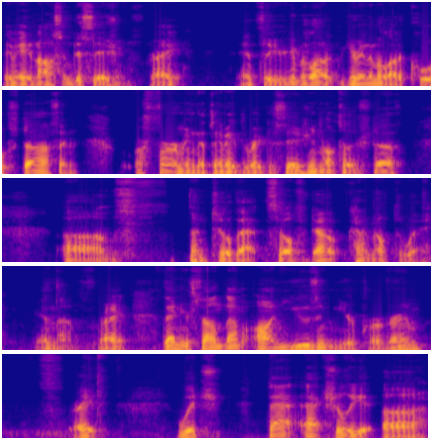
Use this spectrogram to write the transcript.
they made an awesome decision, right? And so you're giving a lot of, giving them a lot of cool stuff and affirming that they made the right decision and all this other stuff. Um, until that self doubt kind of melts away in them, right? Then you're selling them on using your program, right? Which that actually, uh,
